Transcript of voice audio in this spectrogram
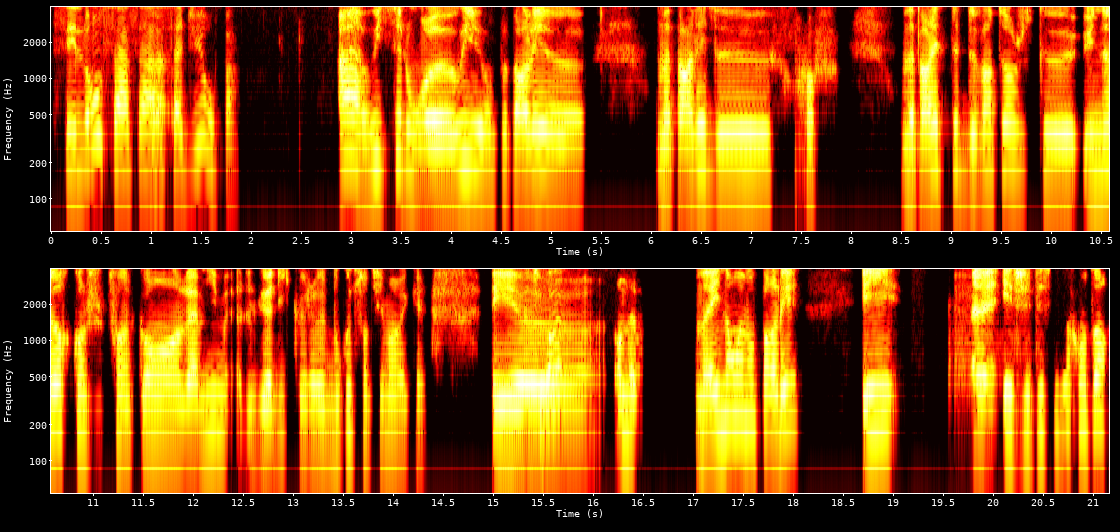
C'est long, ça, ça, Euh, ça dure ou pas? Ah oui, c'est long. Euh, oui, on peut parler. euh, On a parlé de. On a parlé peut-être de 20 heures jusqu'à une heure quand je, enfin, quand l'ami lui a dit que j'avais beaucoup de sentiments avec elle. Et Mais tu vois, euh, on a, on a énormément parlé et, euh, et j'étais super content.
